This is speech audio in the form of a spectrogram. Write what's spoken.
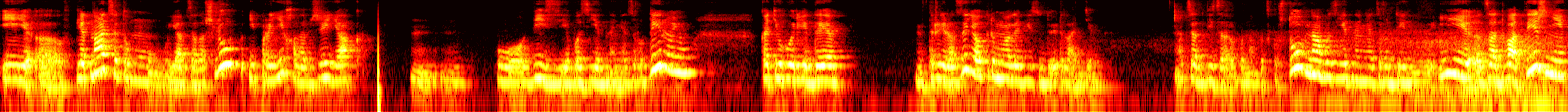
І е, в 15-му я взяла шлюб і приїхала вже як по візі воз'єднання з родиною категорії Д. Три рази я отримувала візу до Ірландії. Ця віза вона безкоштовна воз'єднання з родиною. І за два тижні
